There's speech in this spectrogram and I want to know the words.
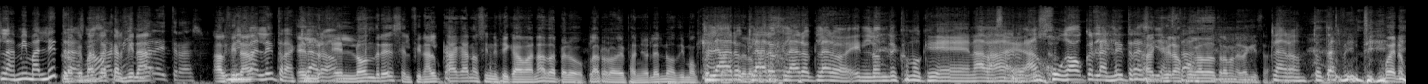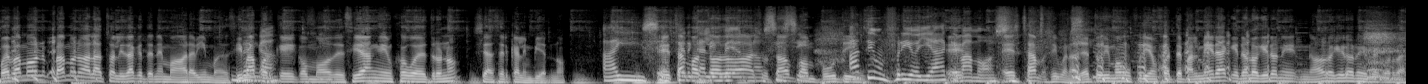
las mismas Lo letras, que pasa ¿no? es que al Las final, letras. al Mismas final letras, en- claro. en, Londres el final caga no significaba nada, pero claro, los españoles nos dimos cuenta. Claro, de lo claro, claro, claro. En Londres como que nada, eh, han jugado con las letras y Aquí ya hubiera está. jugado de otra manera quizás. Claro, totalmente. Bueno, pues vamos, vámonos a la actualidad que tenemos ahora mismo encima, Venga. porque como decían en Juego de Tronos, se acerca el invierno. Ay, se Estamos todos sí, asustados sí. con Putin. Hace un frío ya que Eh, vamos. Estamos, sí, bueno, ya tuvimos un frío en Fuerte Palmera que no lo quiero ni, no lo quiero ni recordar.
